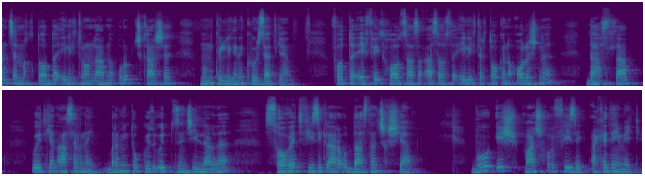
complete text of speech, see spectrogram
ancha miqdorda elektronlarni urib chiqarishi mumkinligini ko'rsatgan. Fotoeffekt hodisasi asosida elektr tokini olishni dastlab o'tgan asrning 1930-yillarida sovet fiziklari uddasidan chiqishgan. Bu ish mashhur fizik, akademik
